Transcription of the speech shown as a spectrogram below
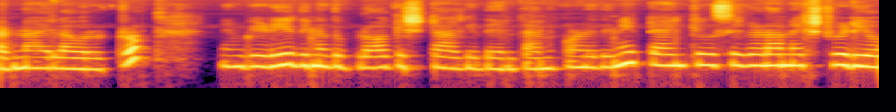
ಅಣ್ಣ ಎಲ್ಲ ಹೊರಟ್ರು. ನಿಮ್ಗೆ ಇಡೀ ದಿನದ ಬ್ಲಾಗ್ ಇಷ್ಟ ಆಗಿದೆ ಅಂತ ಅಂದ್ಕೊಂಡಿದ್ದೀನಿ ಥ್ಯಾಂಕ್ ಯು ಸಿಗೋಣ ನೆಕ್ಸ್ಟ್ ವಿಡಿಯೋ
